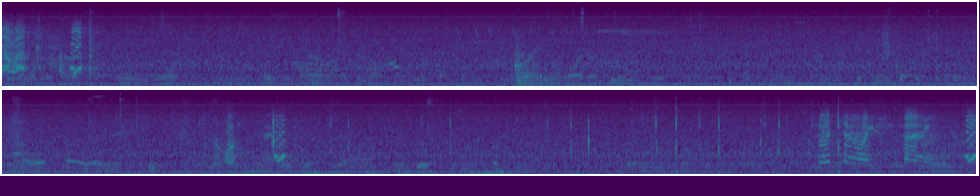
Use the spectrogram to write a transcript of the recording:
Phillips. Sirtainly stunning.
